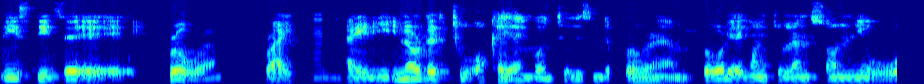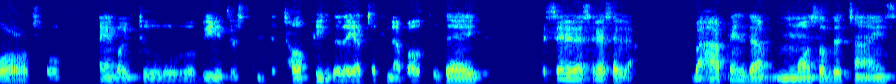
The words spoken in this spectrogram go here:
this this uh, program, right? Mhm. And in order to, okay, I'm going to listen to the program. Probably I'm going to learn some new words, or I'm going to be interested in the topic that they are talking about today, etc., etc., etc. But happen that most of the times,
